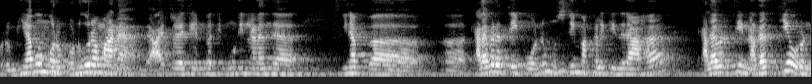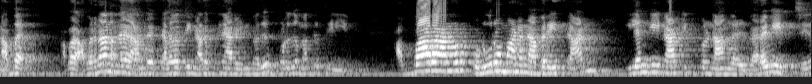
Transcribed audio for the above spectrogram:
ஒரு மிகவும் ஒரு கொடூரமான ஆயிரத்தி தொள்ளாயிரத்தி எண்பத்தி மூணில் நடந்த இன கலவரத்தை போன்று முஸ்லீம் மக்களுக்கு எதிராக கலவரத்தை நடத்திய ஒரு நபர். அவர் அவர்தான் அந்த அந்த கலவரத்தை நடத்தினார் என்பது பொழுது மக்கள் தெரியும். அவ்வாறான ஒரு கொடூரமான நபரைத்தான் இலங்கை நாட்டிற்குள் நாங்கள் வரவேற்று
